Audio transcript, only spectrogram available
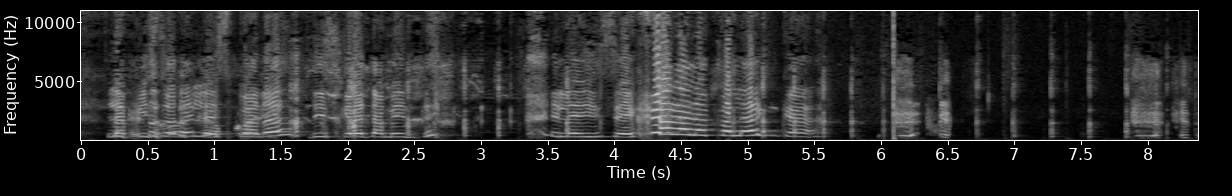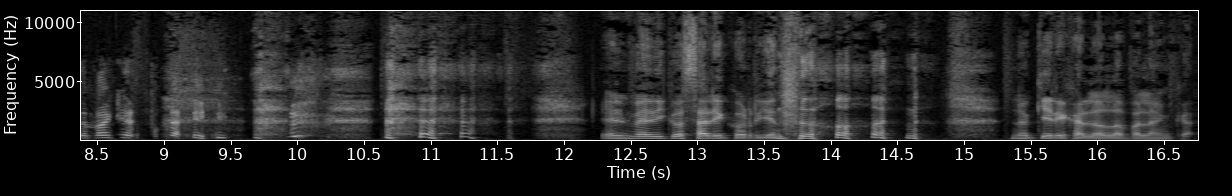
La pistola en la espada discretamente. Y le dice, jala la palanca. Este banquero por ahí. El médico sale corriendo. no, no quiere jalar la palanca.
